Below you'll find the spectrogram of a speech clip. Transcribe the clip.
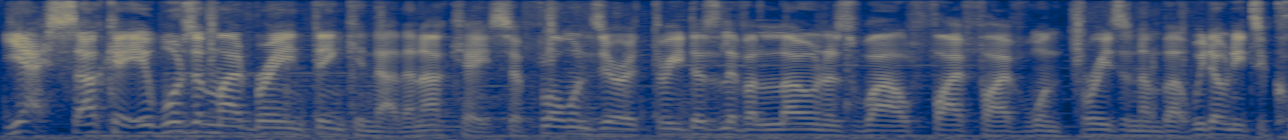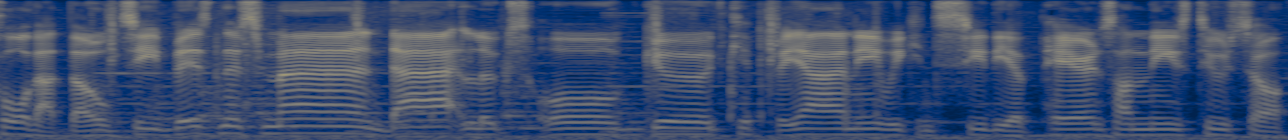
Yes, okay, it wasn't my brain thinking that then. Okay, so floor 103 does live alone as well. 5513 is a number. We don't need to call that though. See, businessman. That looks all good. Cipriani. We can see the appearance on these two. So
